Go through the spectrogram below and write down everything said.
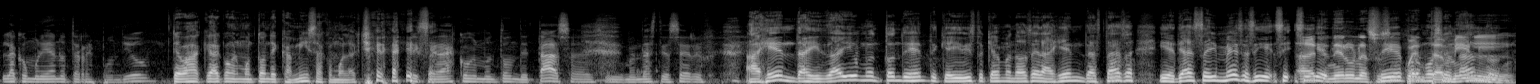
la comunidad no te respondió, te vas a quedar con el montón de camisas como la chera te quedas con el montón de tazas y mandaste a hacer. agendas y hay un montón de gente que he visto que han mandado a hacer agendas, tazas y desde hace seis meses sigue, sigue- tener unas sus sigue 50 mil promocionando.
